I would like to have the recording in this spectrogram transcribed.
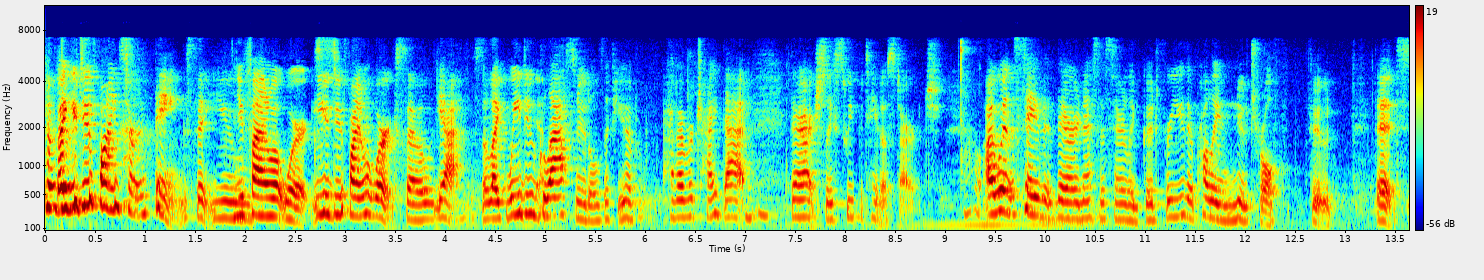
But you do find certain things that you You find what works. you do find what works. So yeah. So like we do glass noodles. If you have have ever tried that, mm-hmm. they're actually sweet potato starch. Oh. I wouldn't say that they're necessarily good for you. They're probably a neutral food. That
